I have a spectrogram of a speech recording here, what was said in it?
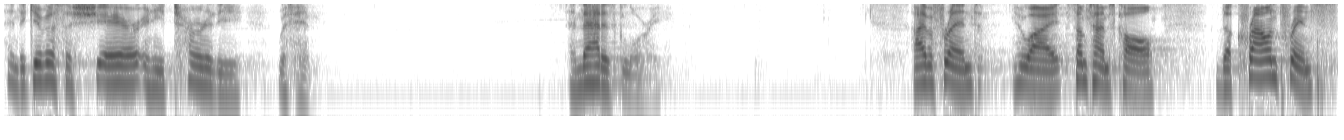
and to give us a share in eternity with Him. And that is glory. I have a friend who I sometimes call the crown prince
